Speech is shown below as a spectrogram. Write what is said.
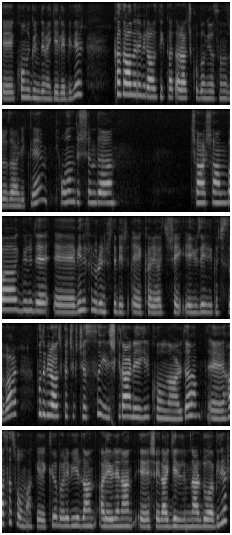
e, konu gündeme gelebilir. Kazalara biraz dikkat araç kullanıyorsanız özellikle. Onun dışında Çarşamba günü de e, Venüs'ün Uranüs'te bir e, kare şey e, 150'lik açısı var. Bu da birazcık açıkçası ilişkilerle ilgili konularda e, hassas olmak gerekiyor. Böyle birden alevlenen e, şeyler, gerilimler doğabilir.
